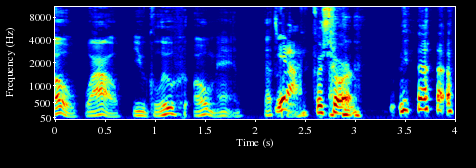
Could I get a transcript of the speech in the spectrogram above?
Oh wow, you glue! Oh man, that's yeah, cool. for sure.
